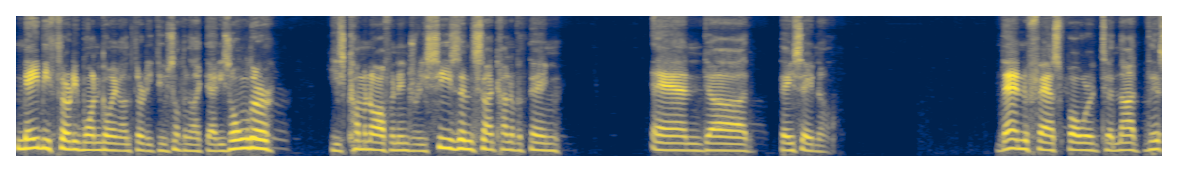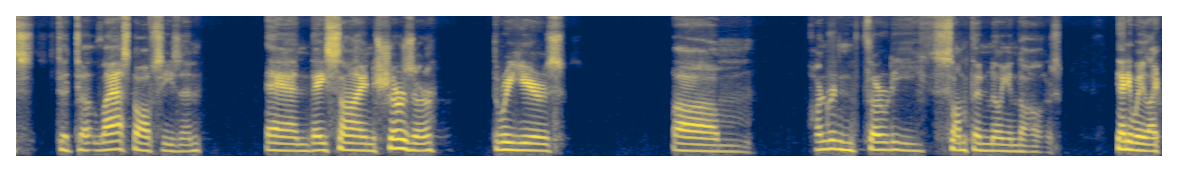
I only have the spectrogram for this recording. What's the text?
maybe 31, going on 32, something like that. He's older. He's coming off an injury season, it's kind of a thing, and uh, they say no. Then fast forward to not this to, to last off season and they signed Scherzer, three years, um, 130 something million dollars. Anyway, like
